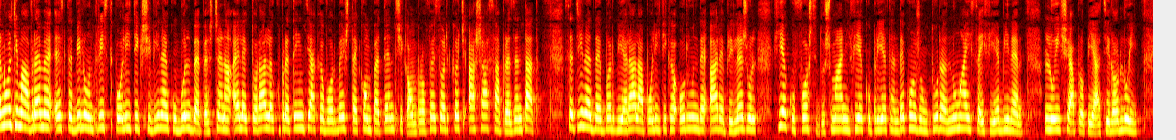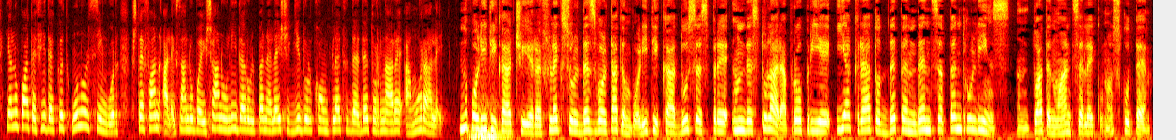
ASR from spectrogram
În ultima vreme, este Bil un trist politic și vine cu bâlbe pe scena electorală cu pretenția că vorbește competent și ca un profesor, căci așa s-a prezentat. Se ține de bărbiera la politică oriunde are prilejul, fie cu foști dușmani, fie cu prieteni de conjunctură, numai să-i fie bine, lui și apropiaților lui. El nu poate fi decât unul singur, Ștefan Alexandru Băișanu, liderul PNL și ghidul complet de deturnare a moralei. Nu politica, ci reflexul dezvoltat în politica dusă spre îndestularea proprie i-a creat o dependență pentru lins în toate nuanțele cunoscute.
